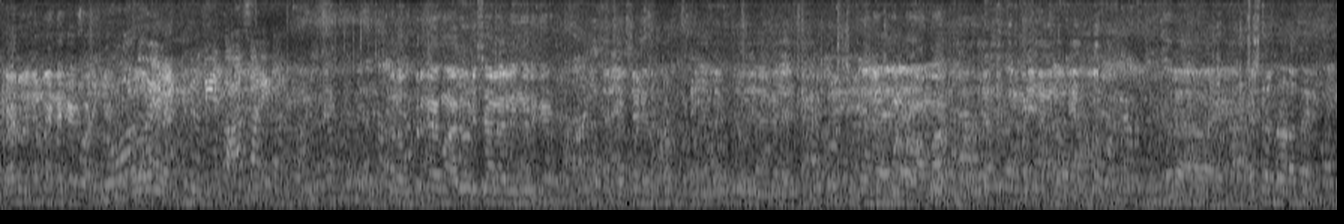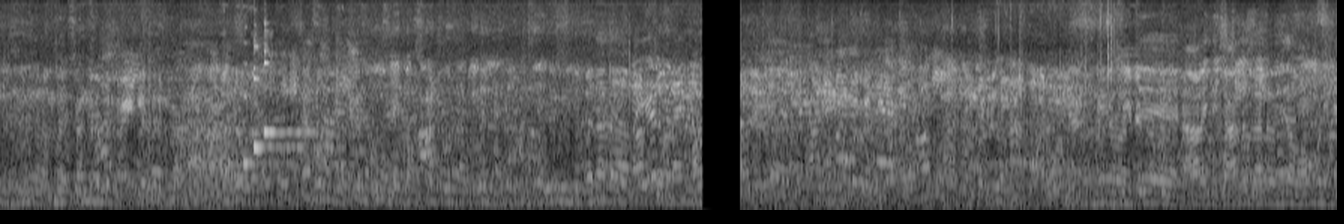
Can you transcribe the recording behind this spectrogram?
வராமல் என்ன கேட்க வரீங்க அதில் அறுவடை சாலையில எங்க இருக்கு. நாளைக்கு காலைல காலைல வச்சு தான் ஓப்பனிங்க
